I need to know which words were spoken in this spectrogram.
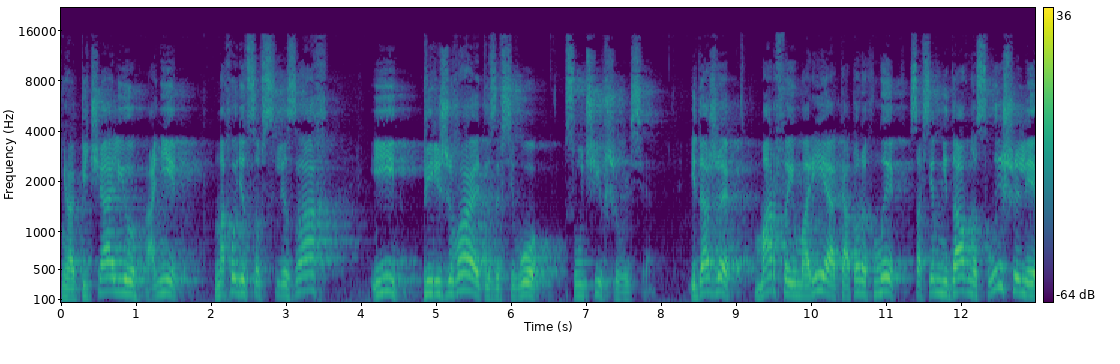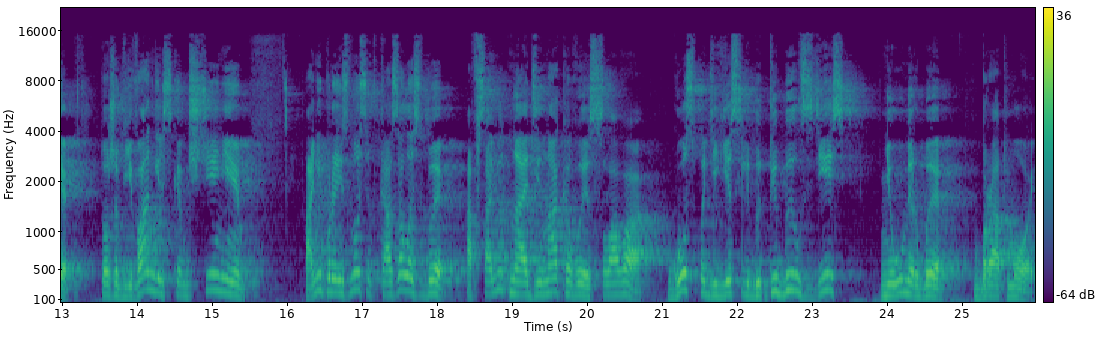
э, печалью, они находятся в слезах и переживают из-за всего случившегося. И даже Марфа и Мария, о которых мы совсем недавно слышали, тоже в евангельском чтении, они произносят, казалось бы, абсолютно одинаковые слова. «Господи, если бы Ты был здесь, не умер бы брат мой».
